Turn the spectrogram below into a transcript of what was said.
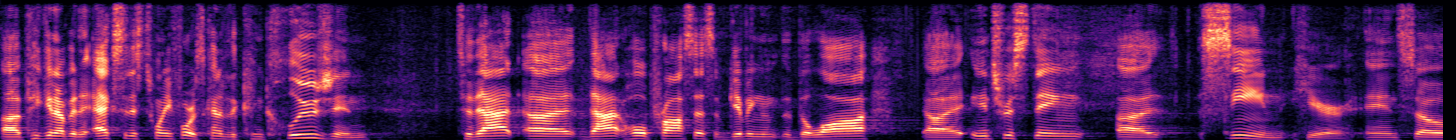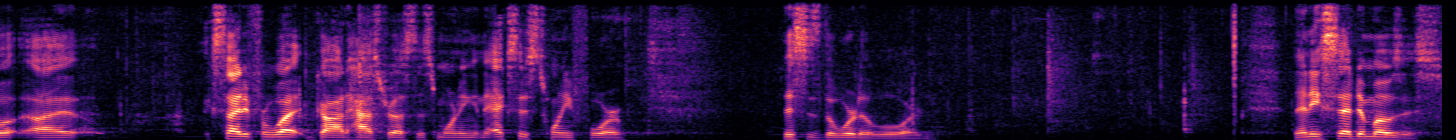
uh, picking up in Exodus 24. It's kind of the conclusion to that, uh, that whole process of giving the, the law. Uh, interesting uh, scene here. And so uh, excited for what God has for us this morning in Exodus 24. This is the word of the Lord. Then he said to Moses,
